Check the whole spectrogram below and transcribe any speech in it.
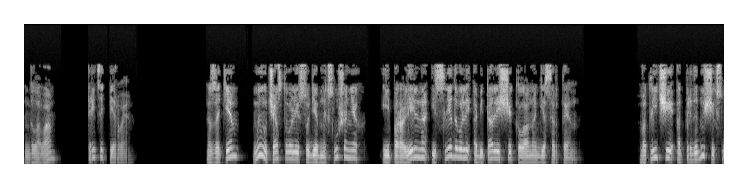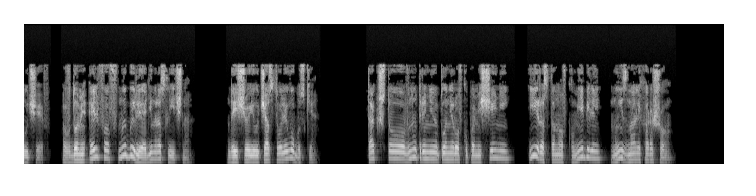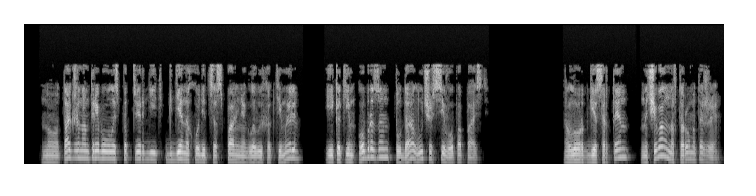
Глава 31. Затем мы участвовали в судебных слушаниях и параллельно исследовали обиталище клана Гессертен. В отличие от предыдущих случаев, в доме эльфов мы были один раз лично, да еще и участвовали в обыске. Так что внутреннюю планировку помещений и расстановку мебели мы знали хорошо. Но также нам требовалось подтвердить, где находится спальня главы Хактимель и каким образом туда лучше всего попасть. Лорд Гессертен ночевал на втором этаже.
